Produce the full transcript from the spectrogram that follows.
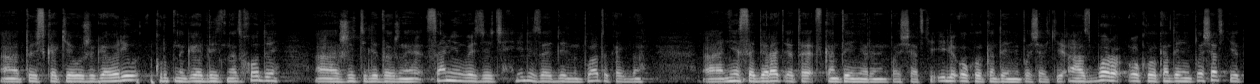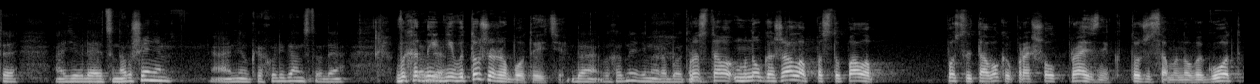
А, то есть, как я уже говорил, крупногабаритные отходы а, жители должны сами возить или за отдельную плату как бы а, не собирать это в контейнерной площадке или около контейнерной площадки. А сбор около контейнерной площадки это а, является нарушением мелкое хулиганство, да. Выходные Тогда... дни вы тоже работаете? Да, выходные дни мы работаем. Просто много жалоб поступало после того, как прошел праздник, тот же самый Новый год,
